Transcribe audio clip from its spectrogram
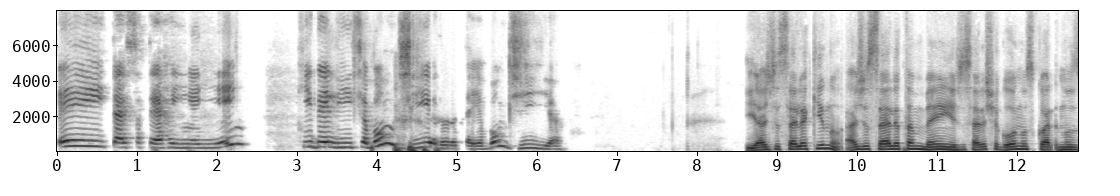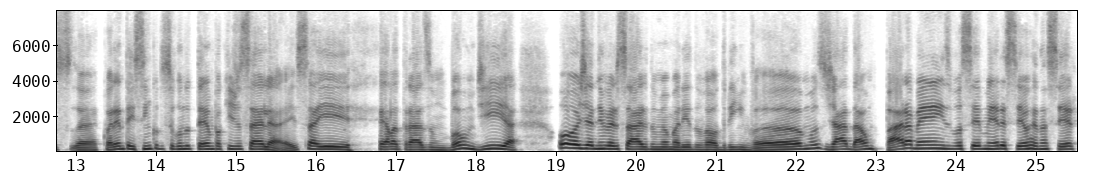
Eita, essa terrinha aí, hein? Que delícia! Bom dia, Doroteia. Bom dia. E a Gisélia Aquino, a Gisélia também, a Gisélia chegou nos, nos é, 45 do segundo tempo aqui, Gisélia, é isso aí, ela traz um bom dia, hoje é aniversário do meu marido Valdrim, vamos já dar um parabéns, você mereceu renascer,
